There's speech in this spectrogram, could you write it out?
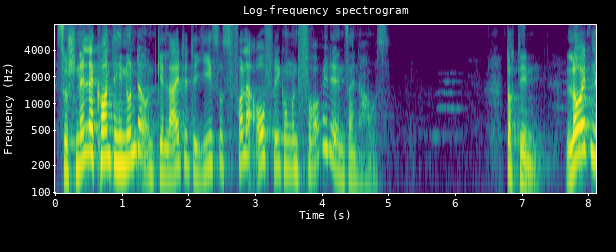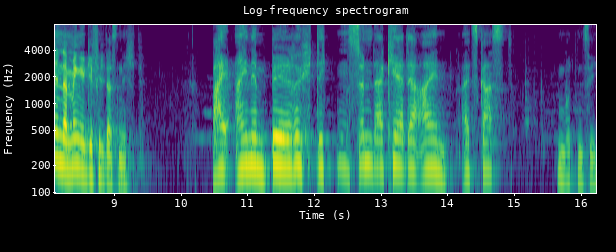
so schnell er konnte hinunter und geleitete Jesus voller Aufregung und Freude in sein Haus. Doch den Leuten in der Menge gefiel das nicht. Bei einem berüchtigten Sünder kehrt er ein als Gast, murrten sie.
